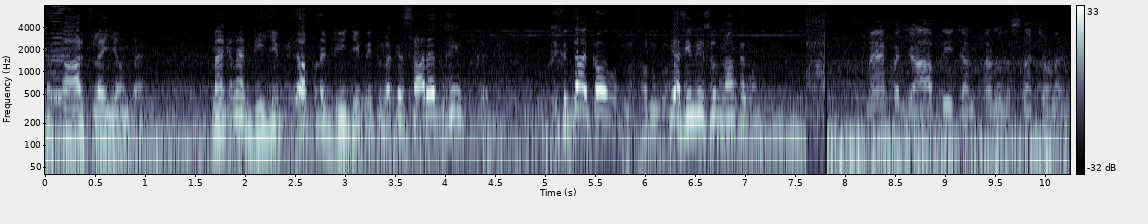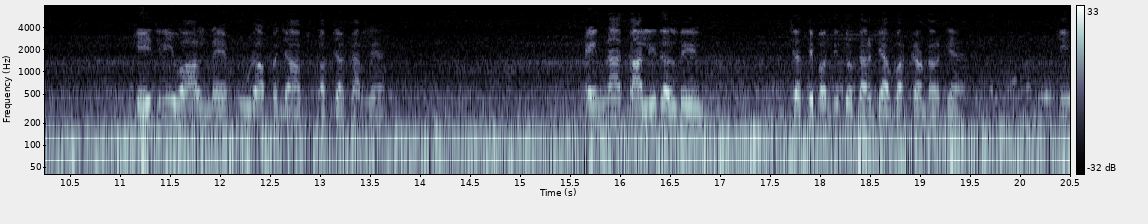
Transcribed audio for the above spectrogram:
ਸਰਕਾਰ ਚਲਾਈ ਜਾਂਦਾ ਮੈਂ ਕਹਿੰਦਾ ਡੀਜੀਪੀ ਦਾ ਆਪਣੇ ਡੀਜੀਪੀ ਤੋਂ ਲੈ ਕੇ ਸਾਰੇ ਤੁਸੀਂ ਸਿੱਧਾ ਕਹੋ ਕਿ ਅਸੀਂ ਨਹੀਂ ਸੁਣਨਾ ਤੈਨੂੰ ਮੈਂ ਪੰਜਾਬ ਦੀ ਜਨਤਾ ਨੂੰ ਦੱਸਣਾ ਚਾਹਣਾ ਕੇਜਰੀਵਾਲ ਨੇ ਪੂਰਾ ਪੰਜਾਬ 'ਚ ਕਬਜ਼ਾ ਕਰ ਲਿਆ ਇੰਨਾ ਅਕਾਲੀ ਦਲ ਦੇ ਜਥੇਬੰਦੀ ਤੋਂ ਡਰ ਗਿਆ, ਵਰਕਰਾਂ ਡਰ ਗਿਆ ਕਿ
